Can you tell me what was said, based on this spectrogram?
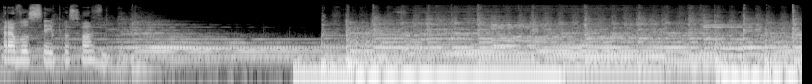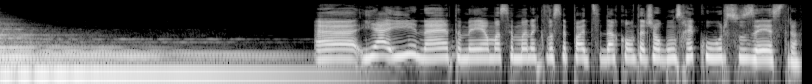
para você e para sua vida. E aí, né, também é uma semana que você pode se dar conta de alguns recursos extra,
